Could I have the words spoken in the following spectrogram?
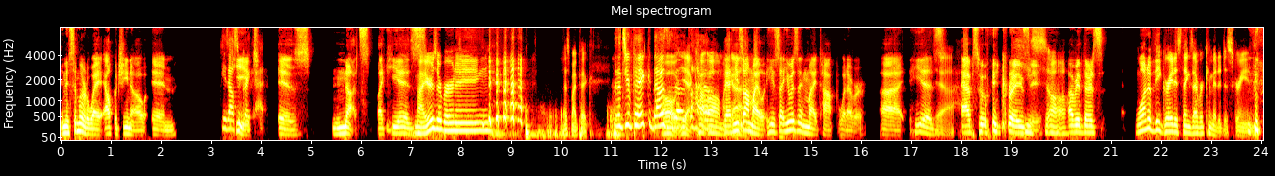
In a similar way, Al Pacino in he's also a great Heat. cat. is nuts. Like he is. My ears are burning. That's my pick. That's your pick. That was Oh that was yeah. a co- oh my yeah, god. he's on my. He's he was in my top whatever. Uh, he is Yeah. absolutely crazy. He's oh, I mean, there's. One of the greatest things ever committed to screen.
